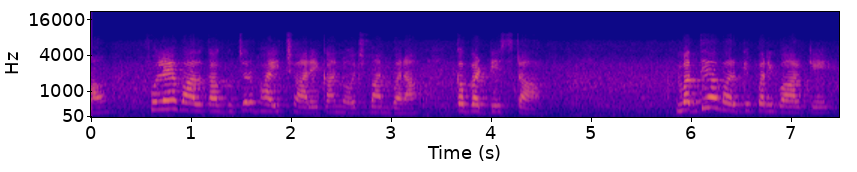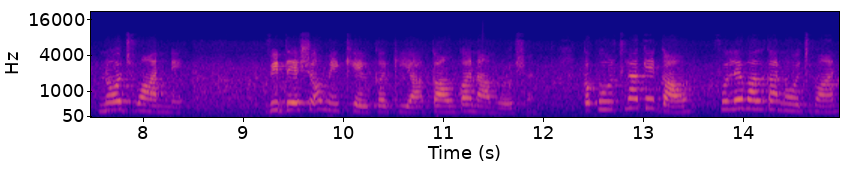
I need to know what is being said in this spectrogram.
गाँव फुलेवाल का गुजर भाईचारे का नौजवान बना कबड्डी स्टार। मध्य वर्ग परिवार के नौजवान ने विदेशों में खेलकर किया गाँव का नाम रोशन। कपूरथला के गाँव, फुलेवाल का नौजवान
